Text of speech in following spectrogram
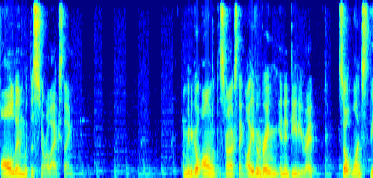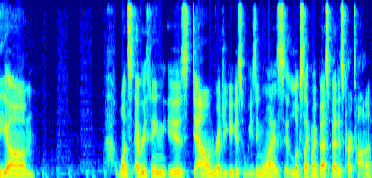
all in with the Snorlax thing. I'm going to go all in with the Snorlax thing. I'll even bring in Indeedee, right? So once the, um, once everything is down Regigigas Weezing-wise, it looks like my best bet is Kartana.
